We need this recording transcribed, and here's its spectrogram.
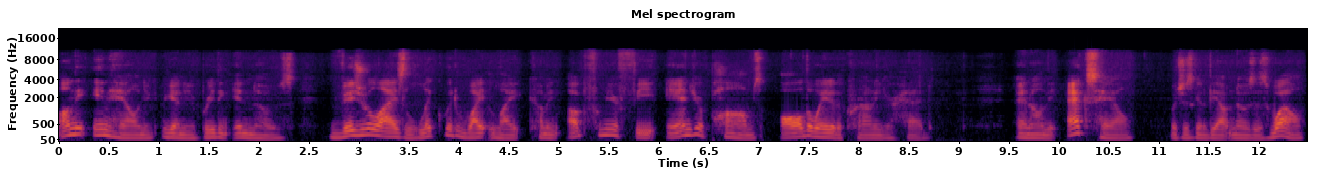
On the inhale, and you, again, you're breathing in nose, visualize liquid white light coming up from your feet and your palms all the way to the crown of your head. And on the exhale, which is going to be out nose as well,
